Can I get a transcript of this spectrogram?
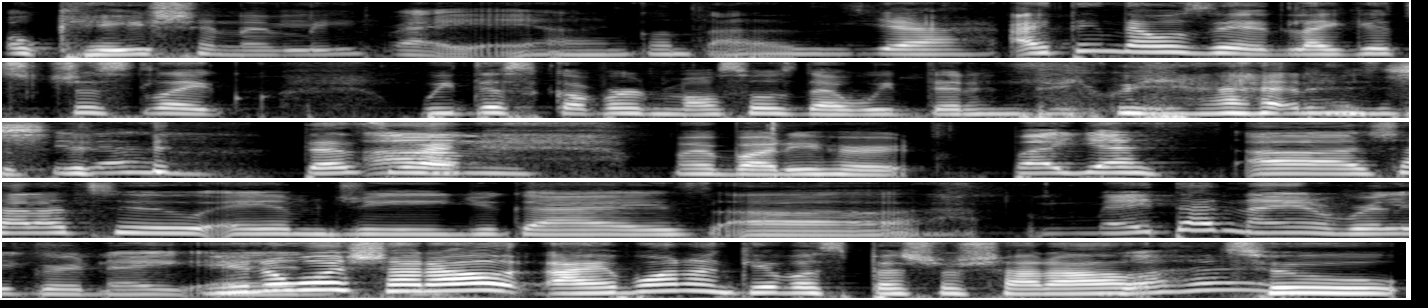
occasionally. Right, yeah, en contadas. Yeah, I think that was it. Like it's just like we discovered muscles that we didn't think we had. And shit. That's why Um, my body hurt. But yes, uh, shout out to AMG. You guys uh, made that night a really great night. You know what? Shout out! I want to give a special shout out to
